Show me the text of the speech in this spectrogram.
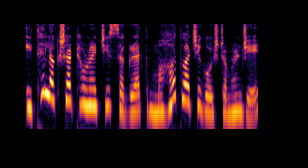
इथे लक्षात ठेवण्याची सगळ्यात महत्वाची गोष्ट म्हणजे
